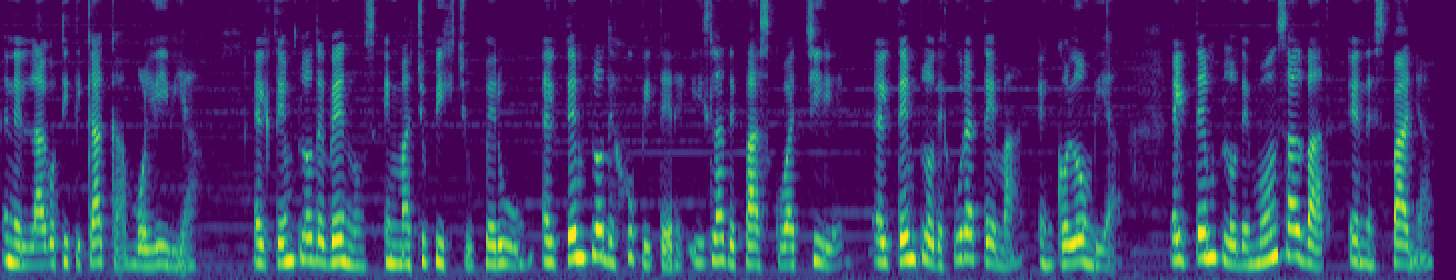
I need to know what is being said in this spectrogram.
en el lago Titicaca, Bolivia, el templo de Venus en Machu Picchu, Perú, el templo de Júpiter, Isla de Pascua, Chile, el templo de Juratema en Colombia, el templo de Monsalvat en España,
